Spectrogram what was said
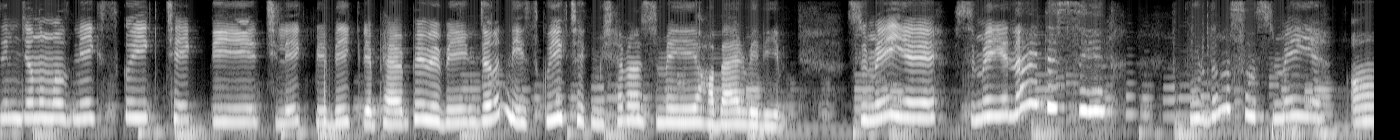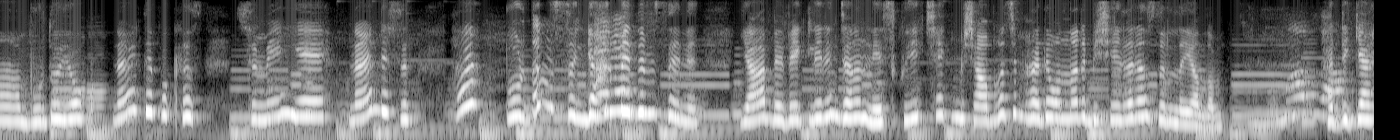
Bizim canımız Nesquik çekti. Çilek bebekle pembe bebeğin canı Nesquik çekmiş. Hemen Sümeyye'ye haber vereyim. Sümeyye, Sümeyye neredesin? Burada mısın Sümeyye? Aa burada yok. Nerede bu kız? Sümeyye, neredesin? Ha? Burada mısın? Görmedim seni. Ya bebeklerin canı Nesquik çekmiş ablacığım. Hadi onlara bir şeyler hazırlayalım. Hadi gel.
